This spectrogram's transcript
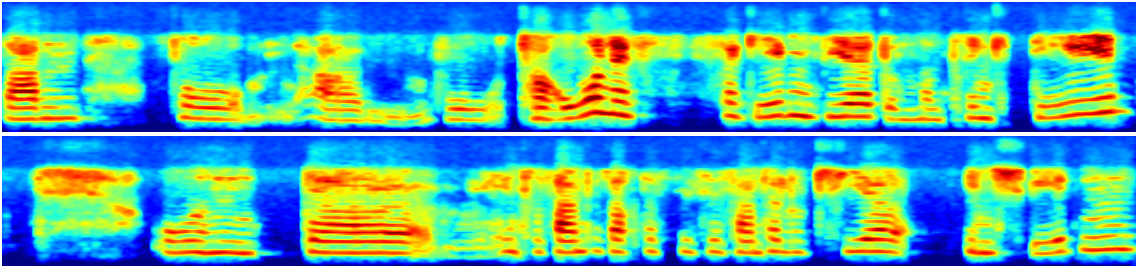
dann so, ähm, wo Tarone vergeben wird und man trinkt Tee. Und äh, interessant ist auch, dass diese Santa Lucia in Schweden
